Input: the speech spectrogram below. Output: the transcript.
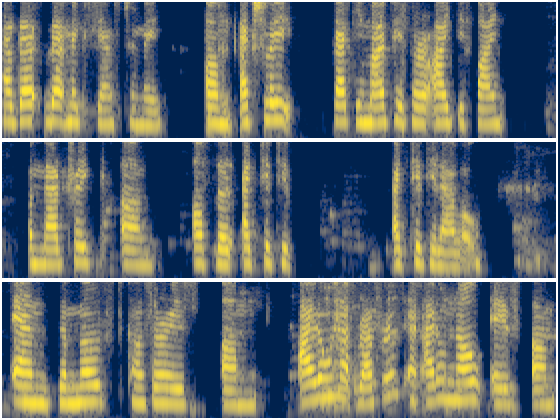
Yeah, that, that makes sense to me. Um, actually, back in my paper, I defined a metric um, of the activity activity level. And the most concern is um, I don't have reference and I don't know if um,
